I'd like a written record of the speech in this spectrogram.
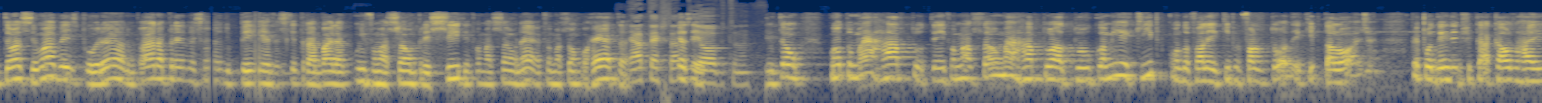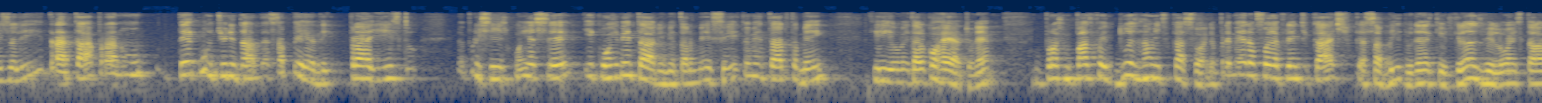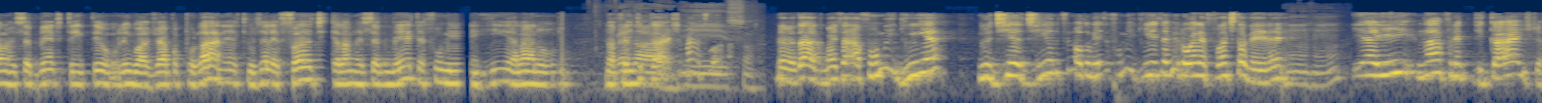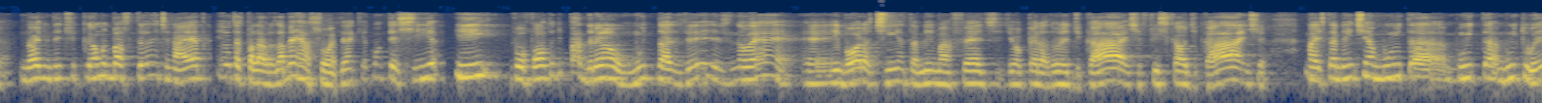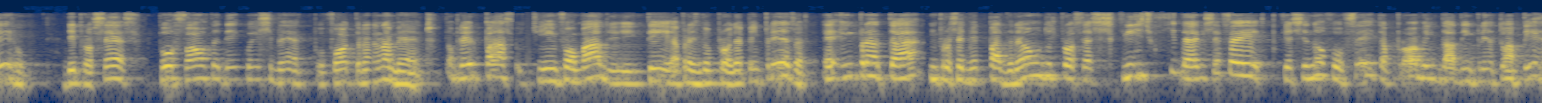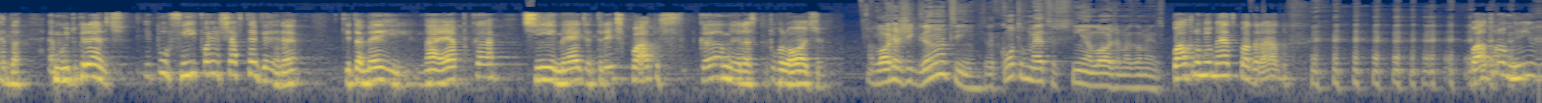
Então, assim, uma vez por ano, para a prevenção de perdas, que trabalha com informação precisa, informação, né, informação correta. É atestado dizer, de óbito, né? Então, quanto mais rápido tem informação, mais rápido eu atuo com a minha equipe. Quando eu falo equipe, eu falo toda a equipe da loja, para poder identificar a causa raiz ali e tratar para não ter continuidade dessa perda. E para isso, eu preciso conhecer e com o inventário. Inventário bem feito, inventário também, que o inventário correto, né? O próximo passo foi duas ramificações. A primeira foi a frente de caixa, que é sabido né, que os grandes vilões que estão lá no recebimento tem que ter um linguajar popular, né, que os elefantes lá no recebimento, a formiguinha lá no, na frente de caixa. Mas, isso. Não é verdade? Mas a formiguinha no dia a dia, no final do mês, a formiguinha já virou elefante também, né? Uhum. E aí, na frente de caixa, nós identificamos bastante, na época, em outras palavras, aberrações, né? Que acontecia e por falta de padrão. Muitas das vezes, não é, é embora tinha também má fé de, de operadora de caixa, fiscal de caixa, mas também tinha muita, muita, muito erro de processo por falta de conhecimento, por falta de treinamento. Então, o primeiro passo, tinha informado e ter apresentado um projeto para a empresa, é implantar um procedimento padrão dos processos críticos que devem ser feitos, porque se não for feito, a probabilidade da empresa ter uma perda é muito grande. E, por fim, foi o CFTV, né? que também, na época, tinha em média 3, 4 câmeras por loja. Loja gigante? Quantos metros tinha a loja, mais ou menos? 4 mil metros quadrados. 4 mil.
